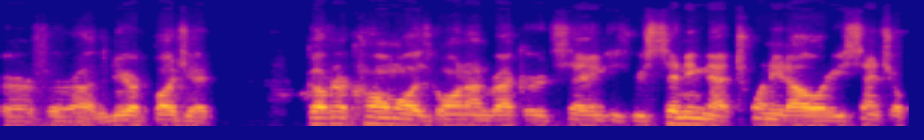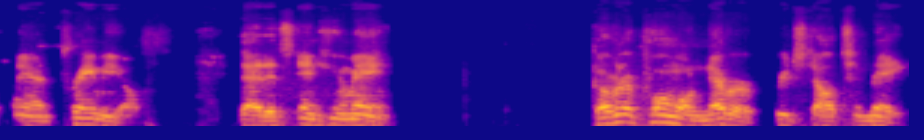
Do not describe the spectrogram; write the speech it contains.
or for uh, the New York budget, Governor Cuomo is going on record saying he's rescinding that $20 essential plan premium, that it's inhumane. Governor Cuomo never reached out to me.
